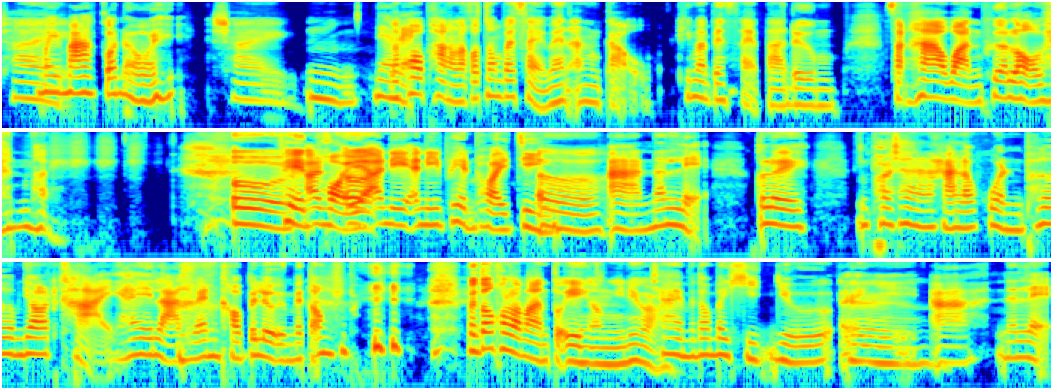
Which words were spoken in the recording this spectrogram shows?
ใช่ ไม่มากก็น้อย ใช่ อืมเนี่ยแล้วแหละพอพังเราก็ต้องไปใส่แว่นอันเก่า ที่มันเป็นสายตาเดิม สักห้าวันเพื่อรอแว่นใหม่ เออเพนอั point เอออะอันนี้ อันนี้เพนพอยจริงเอออ่านั่นแหละ ก็เลย เพราะฉะนั้นนะคะเราควรเพิ่มยอดขายให้ร้านแว่นเขาไปเลยไม่ต้องไปไม่ต้องทรมานตัวเองเอางี้ดีกว่าใช่ไม่ต้องไปคิดเยอะอะไรอย่างงี้เอออ่อะนั่นแหละ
